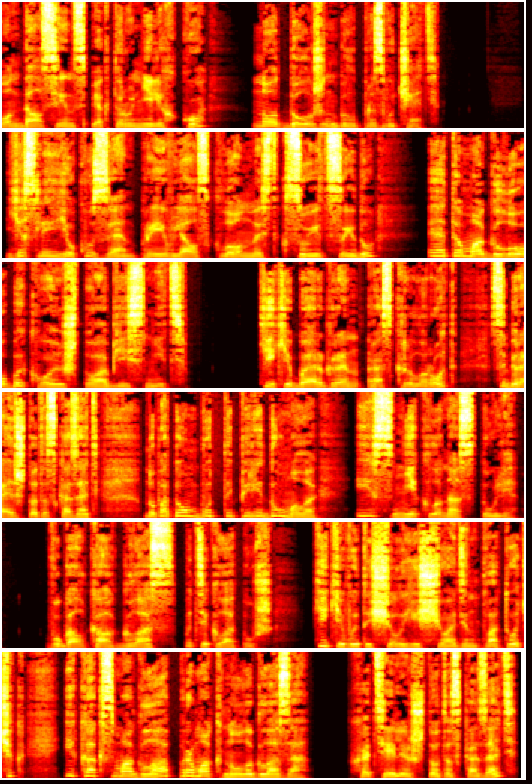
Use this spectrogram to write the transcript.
он дался инспектору нелегко, но должен был прозвучать. Если ее кузен проявлял склонность к суициду, это могло бы кое-что объяснить. Кики Бергрен раскрыла рот, собираясь что-то сказать, но потом будто передумала и сникла на стуле. В уголках глаз потекла тушь. Кики вытащила еще один платочек и, как смогла, промокнула глаза. Хотели что-то сказать?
